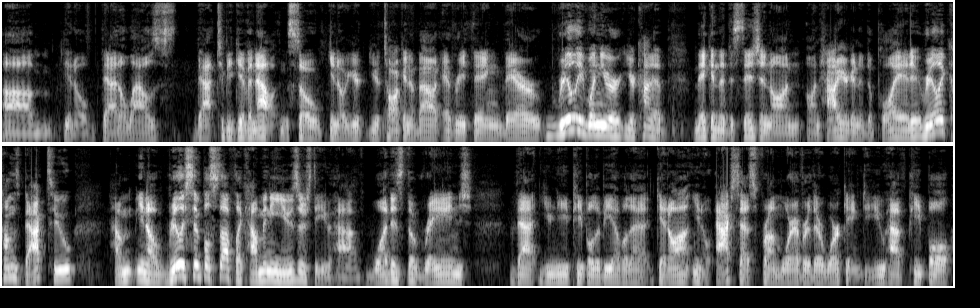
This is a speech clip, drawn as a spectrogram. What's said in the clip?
um, you know that allows that to be given out. And so, you know, you're you're talking about everything there. Really, when you're you're kind of making the decision on on how you're going to deploy it, it really comes back to how you know really simple stuff like how many users do you have? What is the range? that you need people to be able to get on, you know, access from wherever they're working? Do you have people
